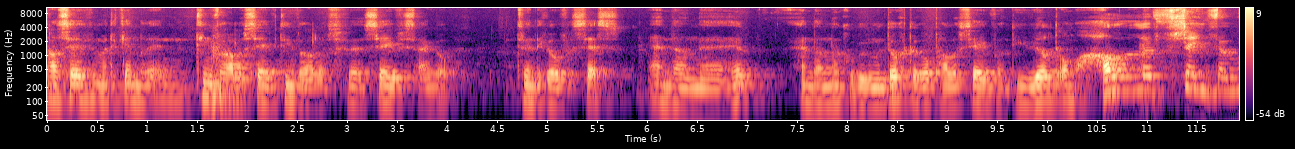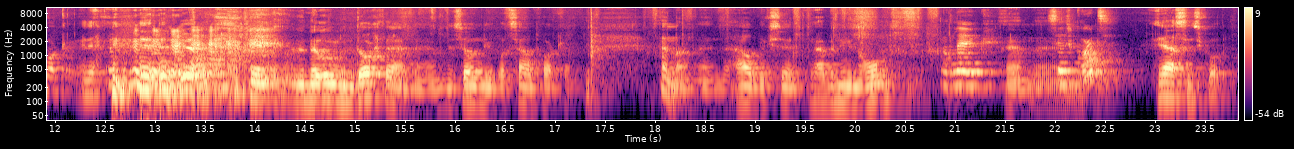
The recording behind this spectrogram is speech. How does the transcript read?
Half zeven met de kinderen. En tien voor half zeven, tien voor half zeven sta ik op. Twintig over zes. En dan uh, en dan roep ik mijn dochter op half zeven, want die wil om half zeven wakker. dan roep ik mijn dochter en uh, mijn zoon die wordt zelf wakker. En dan, uh, help ik ze. We hebben nu een hond. Wat leuk. En, sinds kort? Ja, sinds kort.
